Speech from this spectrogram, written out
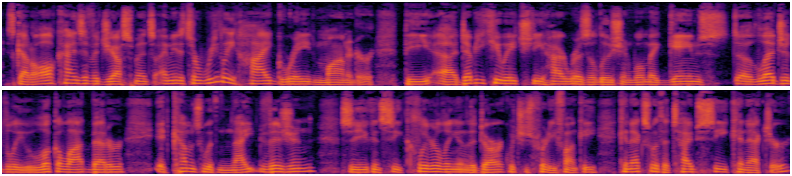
It's got all kinds of adjustments. I mean, it's a really high-grade monitor. The uh, WQHD high resolution will make games allegedly look a lot better. It comes with night vision, so you can see clearly in the dark, which is pretty funky. Connects with a Type C connector.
